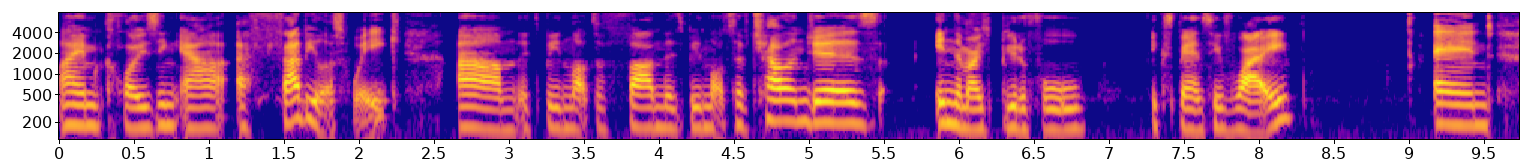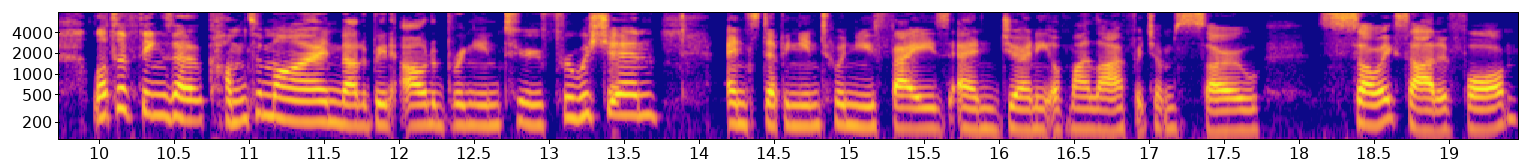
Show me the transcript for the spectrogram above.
I am closing out a fabulous week. Um, it's been lots of fun, there's been lots of challenges in the most beautiful expansive way. And lots of things that have come to mind that I've been able to bring into fruition and stepping into a new phase and journey of my life, which I'm so, so excited for.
